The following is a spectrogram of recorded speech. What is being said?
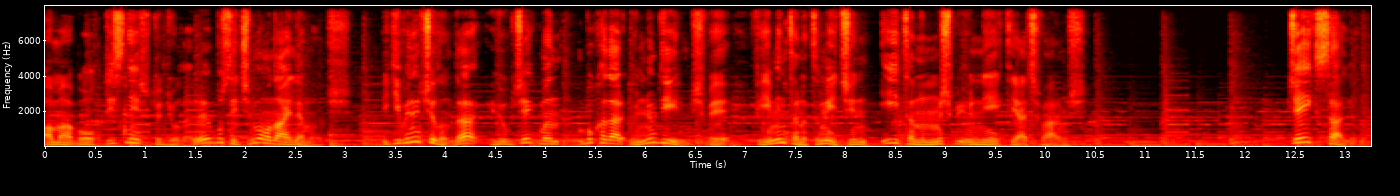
Ama Walt Disney stüdyoları bu seçimi onaylamamış. 2003 yılında Hugh Jackman bu kadar ünlü değilmiş ve filmin tanıtımı için iyi tanınmış bir ünlüye ihtiyaç varmış. Jake Sully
